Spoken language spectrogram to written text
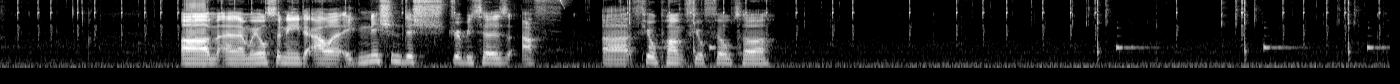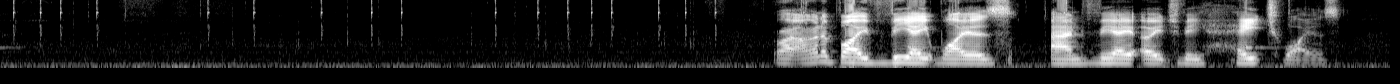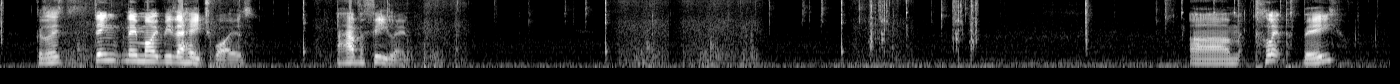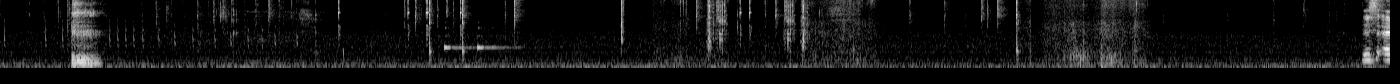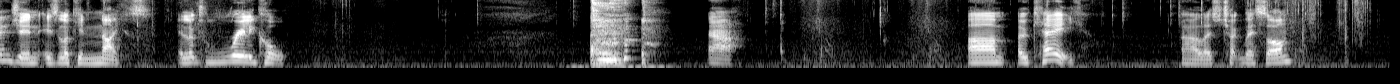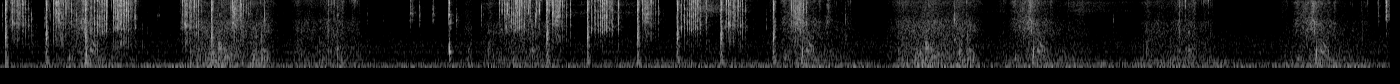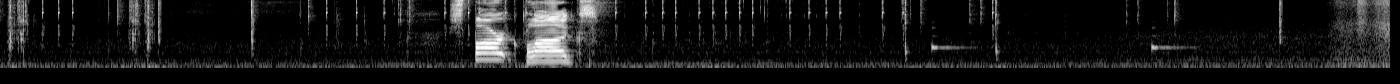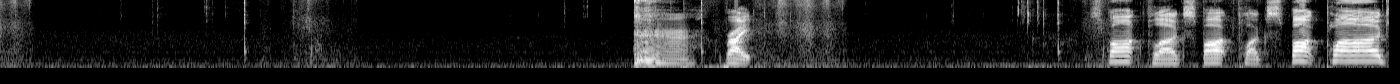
Um, and then we also need our ignition distributors, our uh, fuel pump, fuel filter, Right, I'm going to buy V8 wires and V8 OHVH wires. Because I think they might be the H wires. I have a feeling. Um, clip B. This engine is looking nice. It looks really cool. ah. Um, okay. Uh, let's chuck this on. Spark plugs. right. Spark plug, spark plug, spark plug.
